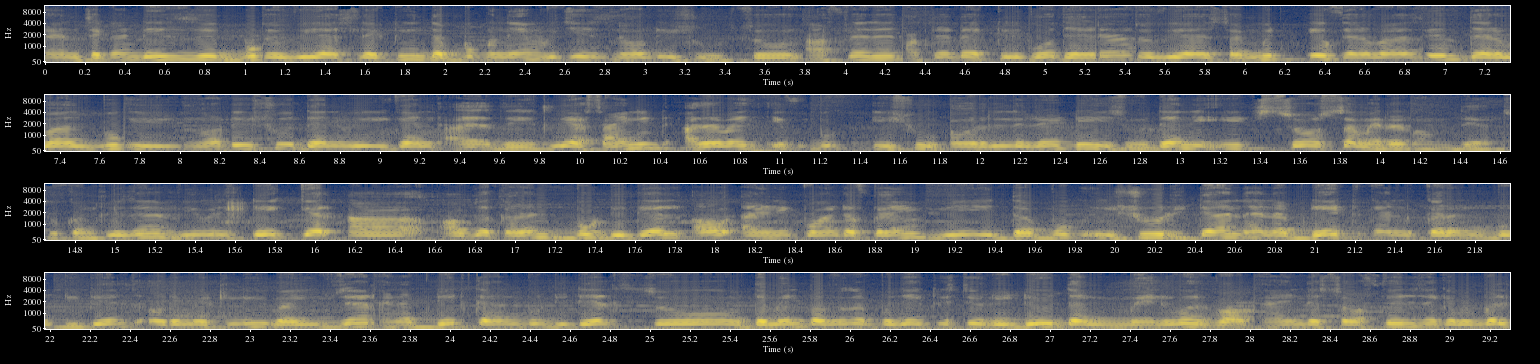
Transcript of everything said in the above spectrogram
and second is book. So we are selecting the book name which is not issued so after that after that click go there. So we are submit if there was if there was book not issue then we can uh, easily assign it. Otherwise if book issue or already issue then it shows some error from there. So conclusion we will take care uh, of the current book detail at any point of time. We the book issue return and update and current book details automatically by user and update current book details. So the main purpose of project is to reduce the manual work and the software is capable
